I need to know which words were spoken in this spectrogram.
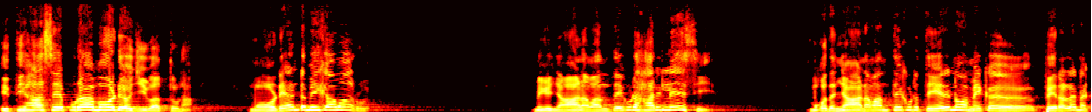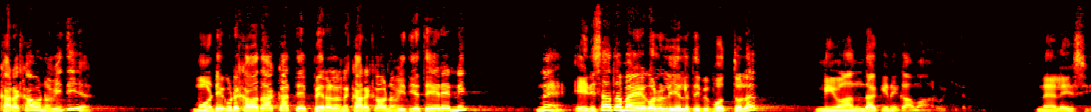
ඉතිහාසය පුරා මෝඩයෝ ජීවත් වනා. මෝඩයන්ට මේක අමාරුයි. මේක ඥානවන්තයකුට හරි ලේසි. මොකද ඥානවන්තයකුට තේරෙනවා මේක පෙරලන කරකවන විදිය. මෝඩෙකුට කවදක්කත්තේ පෙරලන කරකවන විදිිය තේරෙන්නේ නෑ එනිසා තම ඒගොලු ලියල තිබි පොත්තුල නිවන් දකින එක අමාරු කියලා. නෑ ලේසි.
